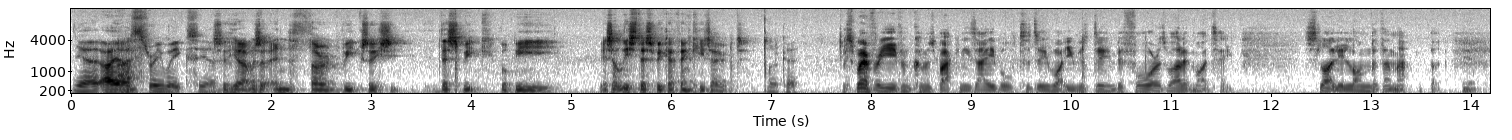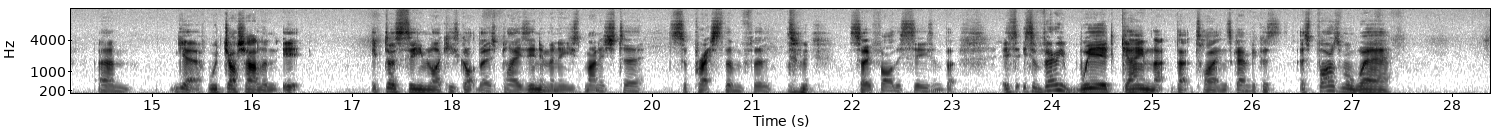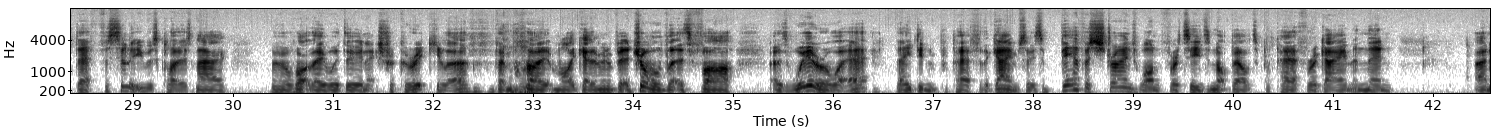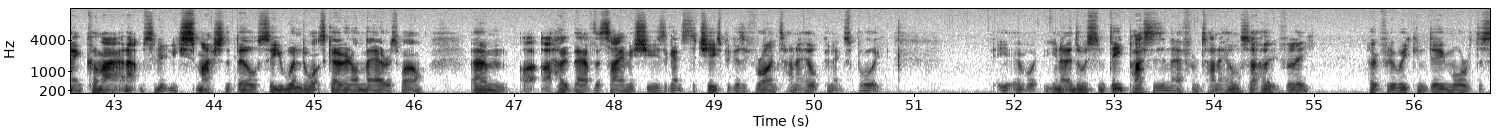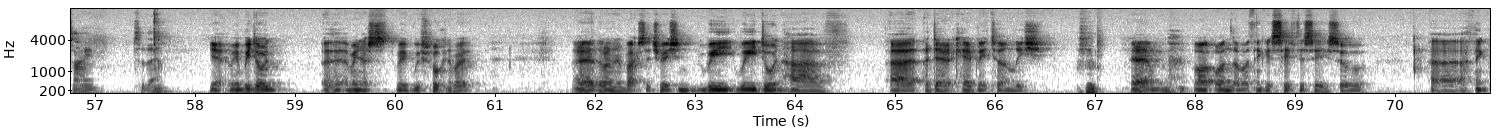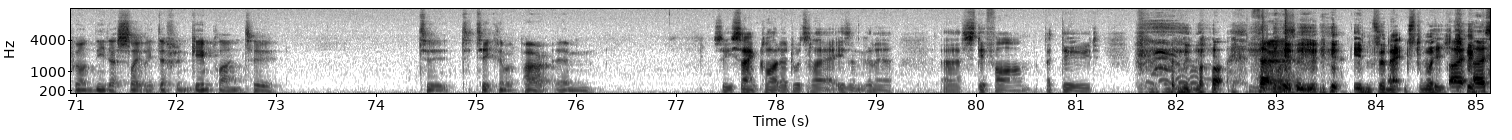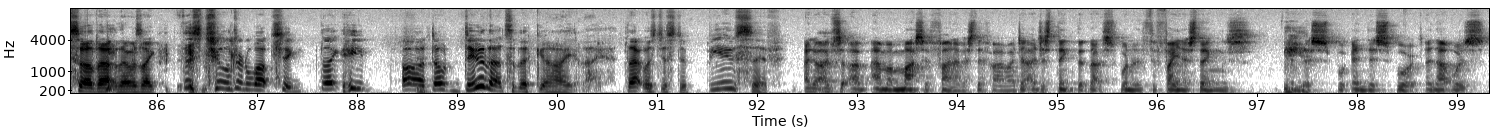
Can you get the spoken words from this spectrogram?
Yeah, IR's Aye. three weeks. Yeah. So he, that was in the third week. So he should, this week will be. It's at least this week. I think he's out. Okay. It's whether he even comes back and he's able to do what he was doing before as well. It might take slightly longer than that, but Yeah. um, yeah, with Josh Allen, it it does seem like he's got those plays in him and he's managed to suppress them for so far this season. But it's it's a very weird game that that Titans game because as far as I'm aware, their facility was closed now. What they were doing extracurricular that might might get them in a bit of trouble. But as far as we're aware, they didn't prepare for the game. So it's a bit of a strange one for a team to not be able to prepare for a game and then and then come out and absolutely smash the Bills. So you wonder what's going on there as well. Um, I, I hope they have the same issues against the Chiefs because if Ryan Tannehill can exploit, you know, there was some deep passes in there from Tannehill. So hopefully, hopefully we can do more of the same to them. Yeah, I mean we don't. I I mean we, we've spoken about uh, the running back situation. We we don't have uh, a Derrick Henry to unleash um, on, on them. I think it's safe to say. So uh, I think we'll need a slightly different game plan to to to take them apart. Um, So you're saying Clyde Edwards-Helaire isn't going to uh, stiff arm a dude that was. into next week? I, I saw that and I was like, "There's children watching." Like he, oh, don't do that to the guy. Like, that was just abusive. I know, I'm, s- I'm I'm a massive fan of a stiff arm. I, I just think that that's one of the finest things in this in this sport, and that was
